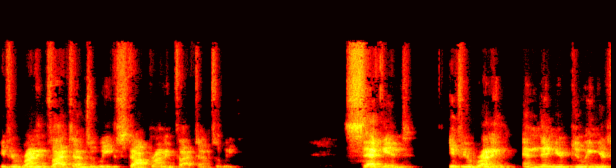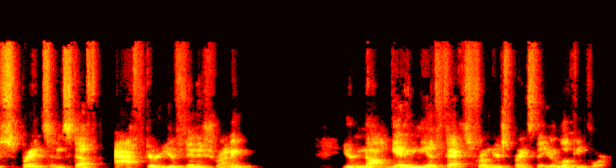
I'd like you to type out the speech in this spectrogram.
if you're running five times a week, stop running five times a week. Second, if you're running and then you're doing your sprints and stuff after you're finished running, you're not getting the effects from your sprints that you're looking for.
